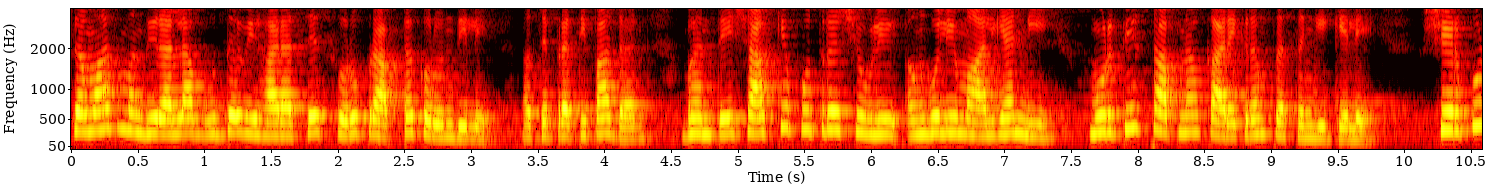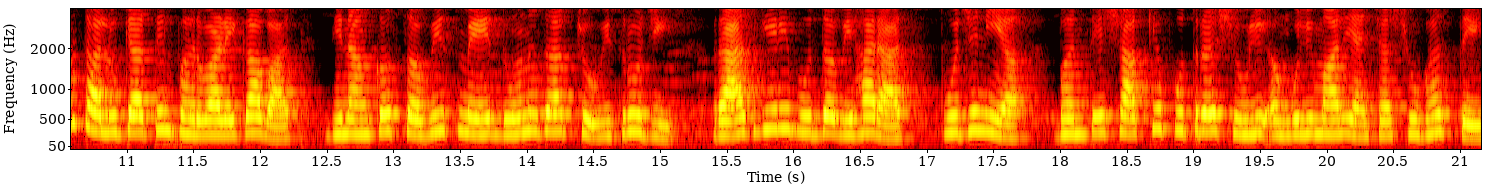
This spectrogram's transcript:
समाज मंदिराला बुद्ध विहाराचे स्वरूप प्राप्त करून दिले असे प्रतिपादन भंते शाक्यपुत्र शिवली अंगुलीमाल यांनी मूर्ती स्थापना कार्यक्रम प्रसंगी केले. शिरपूर तालुक्यातील भरवाडे गावात दिनांक सव्वीस मे दोन हजार चोवीस रोजी राजगिरी बुद्ध विहारात पूजनीय भंते शाक्यपुत्र शिवली अंगुलीमाल यांच्या शुभ हस्ते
